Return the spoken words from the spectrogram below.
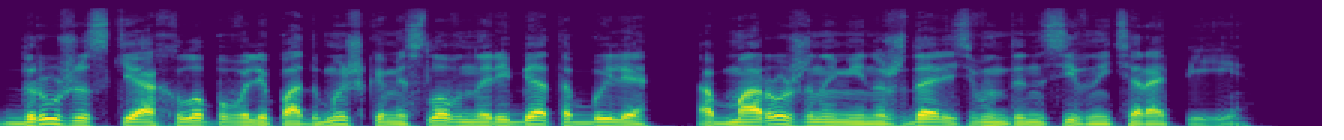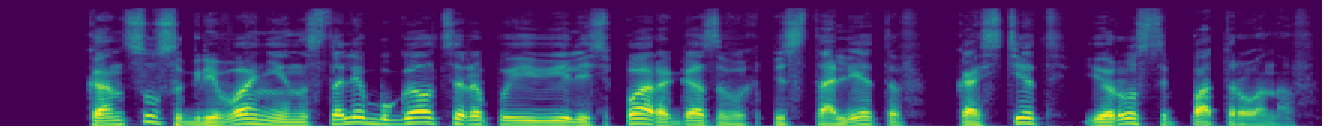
дружески охлопывали подмышками, словно ребята были обмороженными и нуждались в интенсивной терапии. К концу согревания на столе бухгалтера появились пара газовых пистолетов, кастет и россыпь патронов.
